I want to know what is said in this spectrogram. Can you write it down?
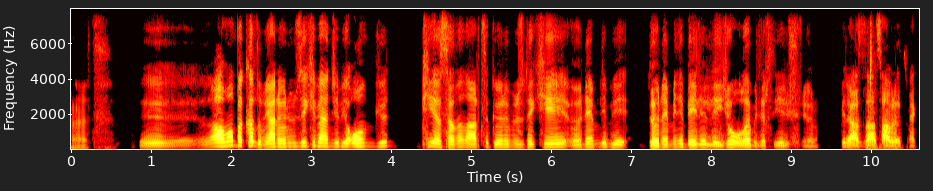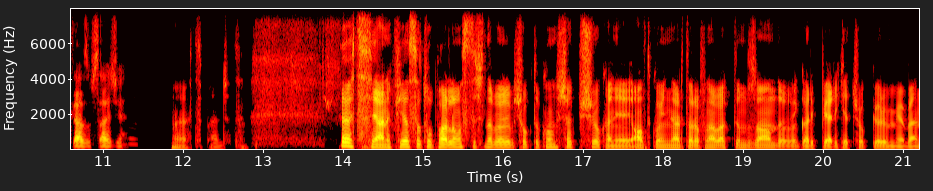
Evet. Eee, ama bakalım yani önümüzdeki bence bir 10 gün piyasanın artık önümüzdeki önemli bir dönemini belirleyici olabilir diye düşünüyorum. Biraz daha sabretmek lazım sadece. Evet bence de. Evet, yani piyasa toparlaması dışında böyle bir çok da konuşacak bir şey yok. Hani altcoin'ler tarafına baktığımız zaman da garip bir hareket çok görünmüyor. Ben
